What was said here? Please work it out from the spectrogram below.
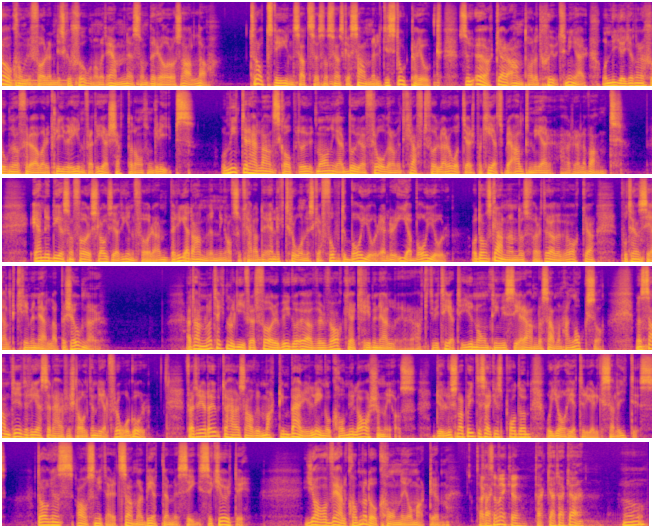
Idag kommer vi föra en diskussion om ett ämne som berör oss alla. Trots de insatser som svenska samhället i stort har gjort så ökar antalet skjutningar och nya generationer av förövare kliver in för att ersätta de som grips. Och mitt i det här landskapet och utmaningar börjar frågan om ett kraftfullare åtgärdspaket bli allt mer relevant. En idé som föreslagits är att införa en bred användning av så kallade elektroniska fotbojor eller e-bojor. Och de ska användas för att övervaka potentiellt kriminella personer. Att använda teknologi för att förebygga och övervaka kriminell aktivitet är ju någonting vi ser i andra sammanhang också. Men samtidigt reser det här förslaget en del frågor. För att reda ut det här så har vi Martin Bergling och Conny Larsson med oss. Du lyssnar på IT-säkerhetspodden och jag heter Erik Salitis. Dagens avsnitt är ett samarbete med SIG Security. Ja, välkomna då Conny och Martin. Tack, Tack. så mycket. Tackar, tackar. Ja.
